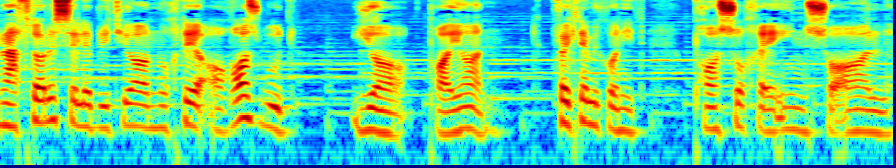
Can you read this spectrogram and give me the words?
رفتار سلبریتی ها نقطه آغاز بود یا پایان فکر نمی کنید پاسخ این سوال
